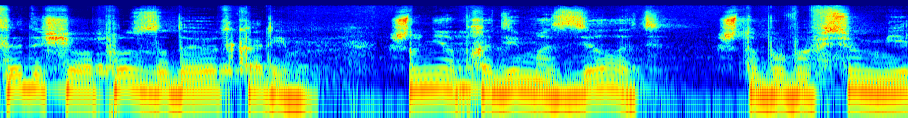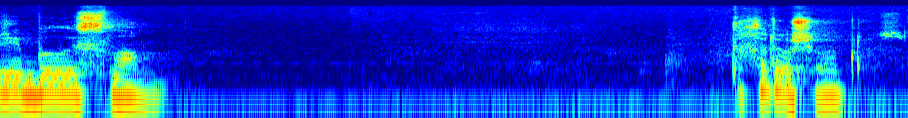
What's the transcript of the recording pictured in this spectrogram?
Следующий вопрос задает Карим. Что необходимо сделать, чтобы во всем мире был ислам? Это хороший вопрос.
